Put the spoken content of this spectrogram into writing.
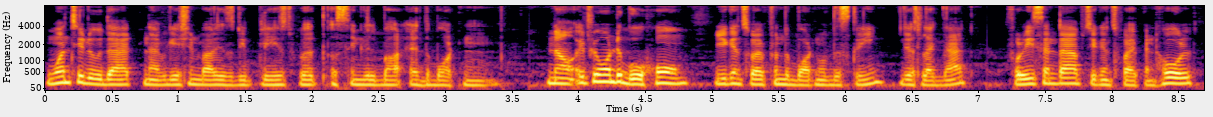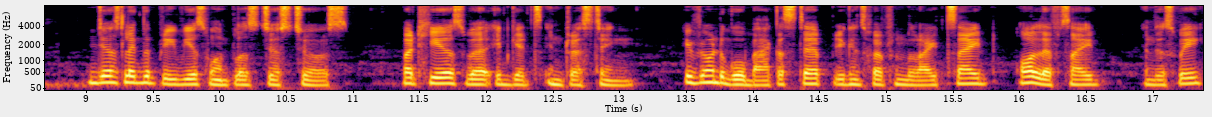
Once you do that, navigation bar is replaced with a single bar at the bottom. Now if you want to go home, you can swipe from the bottom of the screen, just like that. For recent apps, you can swipe and hold, just like the previous OnePlus gestures. But here's where it gets interesting. If you want to go back a step, you can swipe from the right side or left side in this way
